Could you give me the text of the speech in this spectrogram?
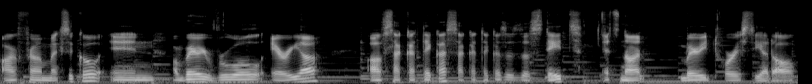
are from Mexico in a very rural area of Zacatecas. Zacatecas is the state. It's not very touristy at all.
